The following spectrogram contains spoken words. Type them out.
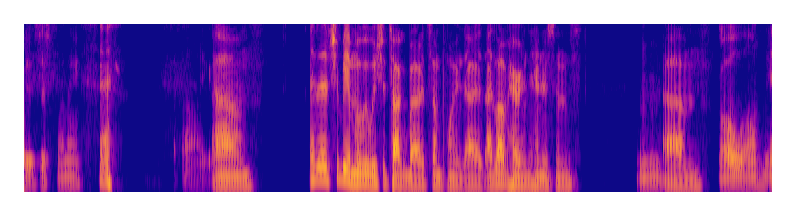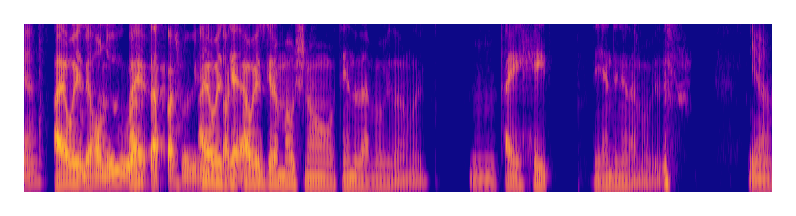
It was just funny. Oh my god. um, that should be a movie we should talk about at some point. I, I love Harry and the Hendersons. Mhm. Um, Oh well, yeah. I always, be a whole new uh, I- Sasquatch movie. I always get, I always get emotional at the end of that movie though. Like Mhm. I hate the ending of that movie. Yeah.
